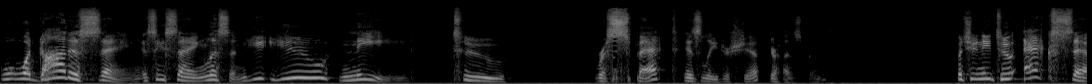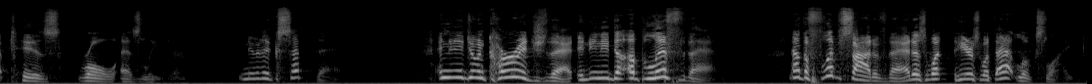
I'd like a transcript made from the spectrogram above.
Well, what God is saying is He's saying, listen, you, you need to respect His leadership, your husband's, but you need to accept his role as leader. You need to accept that. And you need to encourage that. And you need to uplift that. Now, the flip side of that is what here's what that looks like.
